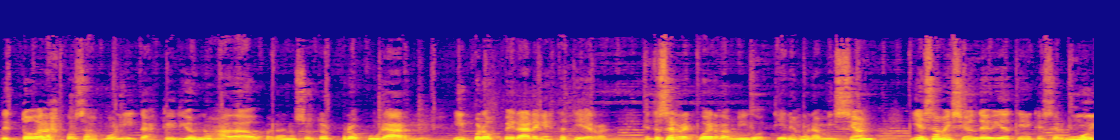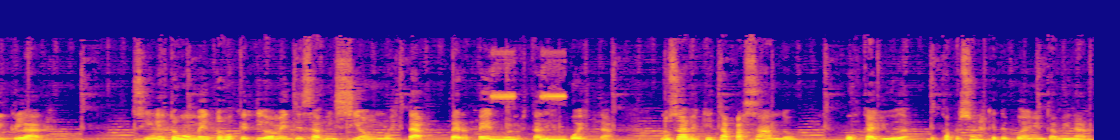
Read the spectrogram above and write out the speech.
de todas las cosas bonitas que Dios nos ha dado para nosotros procurar y prosperar en esta tierra. Entonces recuerda, amigo, tienes una misión y esa misión de vida tiene que ser muy clara. Si en estos momentos objetivamente esa misión no está perpetua, no está dispuesta, no sabes qué está pasando, busca ayuda, busca personas que te puedan encaminar,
